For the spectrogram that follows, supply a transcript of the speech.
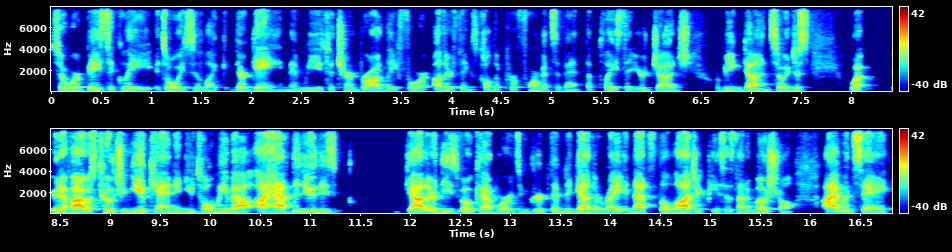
So we're basically it's always like their game, and we use the term broadly for other things called the performance event, the place that you're judged or being done. So it just what if I was coaching you, Ken, and you told me about I have to do these gather these vocab words and group them together, right? And that's the logic piece. It's not emotional. I would say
